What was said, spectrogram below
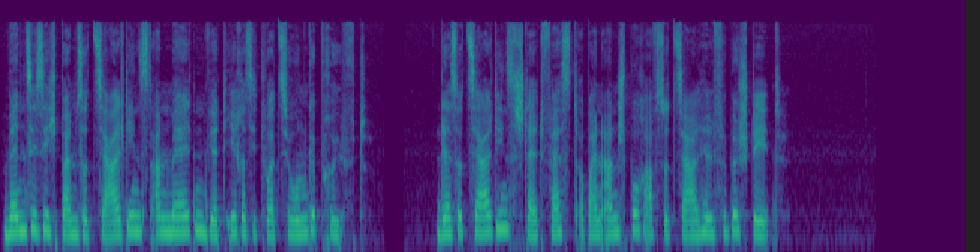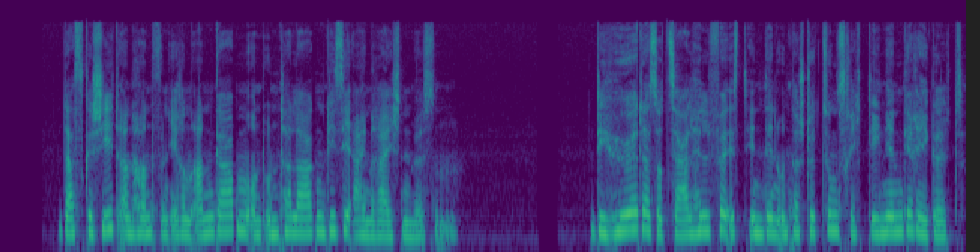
Wenn Sie sich beim Sozialdienst anmelden, wird Ihre Situation geprüft. Der Sozialdienst stellt fest, ob ein Anspruch auf Sozialhilfe besteht. Das geschieht anhand von Ihren Angaben und Unterlagen, die Sie einreichen müssen. Die Höhe der Sozialhilfe ist in den Unterstützungsrichtlinien geregelt.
